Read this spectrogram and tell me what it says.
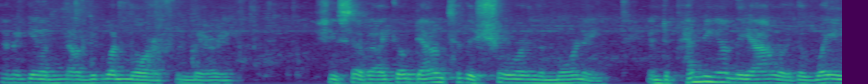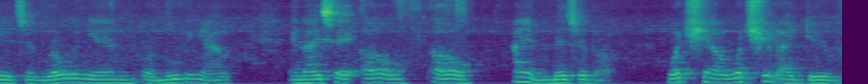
And again, I'll give one more from Mary. She said, I go down to the shore in the morning, and depending on the hour, the waves are rolling in or moving out. And I say, Oh, oh, I am miserable. What shall, what should I do?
